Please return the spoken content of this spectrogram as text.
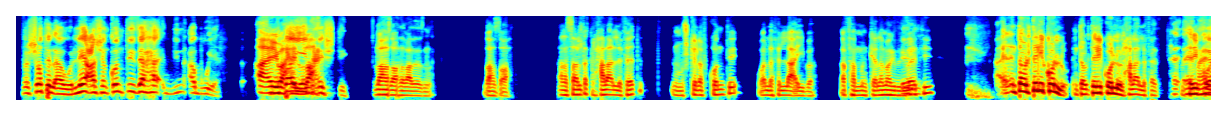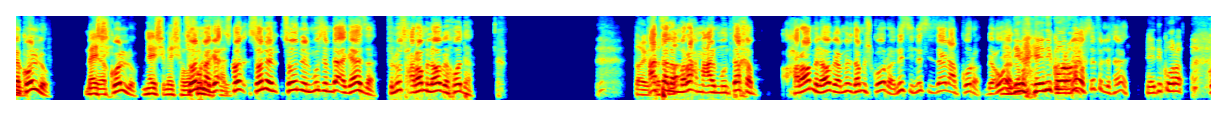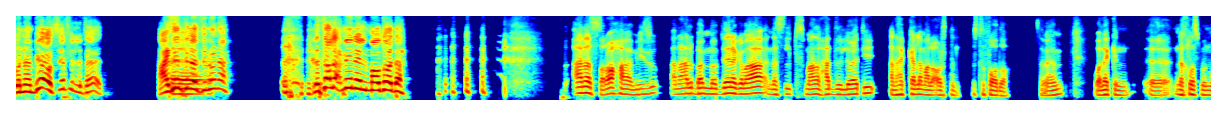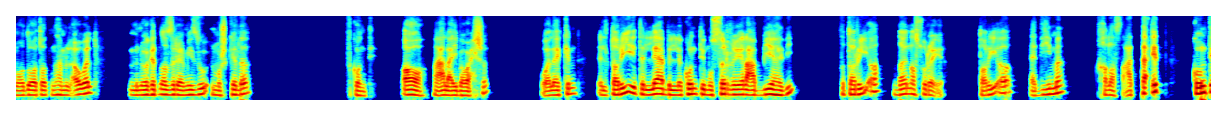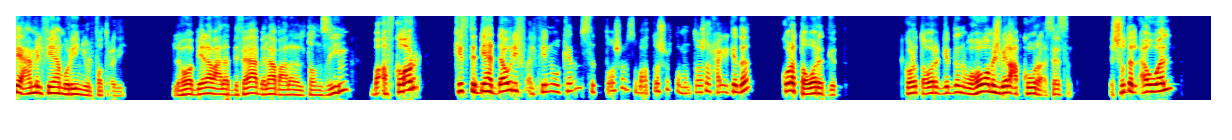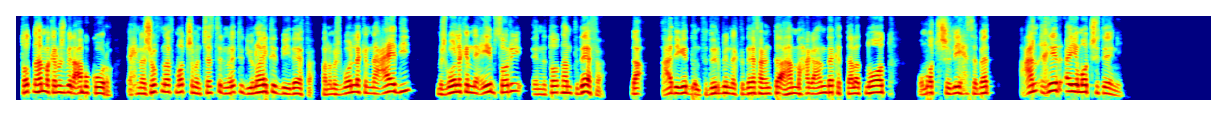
في الشوط الأول. ليه؟ عشان كونتي زهق دين أبويا. أيوه حلو. لحظة. عشتي. لحظة واحدة بعد إذنك. لحظة واحدة. أنا سألتك الحلقة اللي فاتت المشكلة في كونتي ولا في اللعيبة؟ أفهم من كلامك دلوقتي. أنت قلت لي كله أنت قلت لي كله الحلقة اللي فاتت. ما هي كله. هي ماشي. كله. ماشي ماشي. هو سون كله ما جا... فعلا. سون سون سون الموسم ده أجازة. فلوس حرام اللي هو بياخدها. طيب حتى بس لا، لما راح مع المنتخب حرام اللي هو بيعمله ده مش كورة. نسي نسي إزاي يلعب كورة. بيعوه هي دي. هي دي كورة. الصيف اللي فات. هي دي كورة. كنا نبيعه الصيف اللي فات. عايزين آه. تنزلونا؟ لصالح مين الموضوع ده؟ أنا الصراحة يا ميزو أنا على- مبدئيا يا جماعة الناس اللي بتسمعنا لحد دلوقتي أنا هتكلم على ارسنال باستفاضه تمام؟ ولكن آه نخلص من موضوع توتنهام الأول. من وجهة نظري يا ميزو المشكلة في كونتي. آه مع لعيبة وحشة ولكن طريقة اللعب اللي كنت مصر يلعب بيها دي في طريقة ديناصورية طريقة قديمة خلاص عتقت كونتي عامل فيها مورينيو الفترة دي. اللي هو بيلعب على الدفاع بيلعب على التنظيم بأفكار كسب بيها الدوري في 2000 وكام 16 17 18 حاجة كده كرة اتطورت جدا الكوره اتطورت جدا وهو مش بيلعب كورة أساسا. الشوط الأول توتنهام ما كانوش بيلعبوا كورة إحنا شفنا في ماتش مانشستر يونايتد يونايتد بيدافع فأنا مش بقول لك إن عادي مش بقول لك إن عيب sorry إن توتنهام تدافع. لأ عادي جدا في ديربي إنك تدافع. أنت أهم حاجة عندك الثلاث نقط وماتش ليه حسابات عن غير أي ماتش تاني.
